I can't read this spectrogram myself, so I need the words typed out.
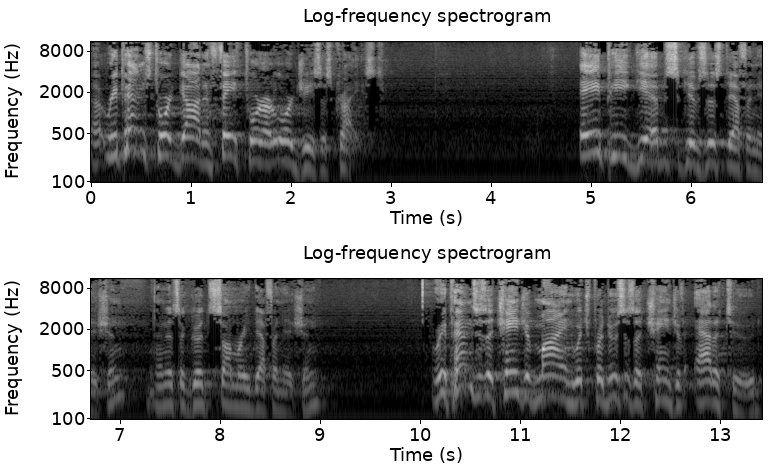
uh, repentance toward God and faith toward our Lord Jesus Christ. A.P. Gibbs gives this definition, and it's a good summary definition. Repentance is a change of mind which produces a change of attitude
